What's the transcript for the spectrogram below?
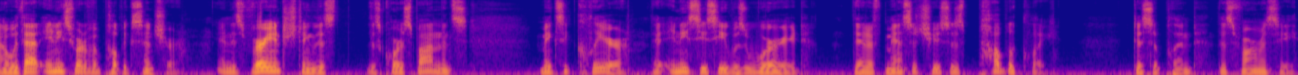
uh, without any sort of a public censure. And it's very interesting. This this correspondence makes it clear that NECC was worried that if Massachusetts publicly disciplined this pharmacy,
